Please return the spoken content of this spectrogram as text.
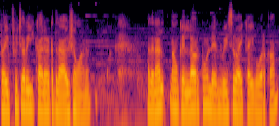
ബ്രൈറ്റ് ഫ്യൂച്ചർ ഈ കാലഘട്ടത്തിൽ ആവശ്യമാണ്. അതിനാൽ നമുക്ക് എല്ലാവർക്കും ലേൺ വൈസുമായി കൈകോർക്കാം.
